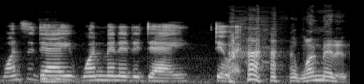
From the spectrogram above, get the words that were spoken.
once a day mm-hmm. one minute a day do it. one minute.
